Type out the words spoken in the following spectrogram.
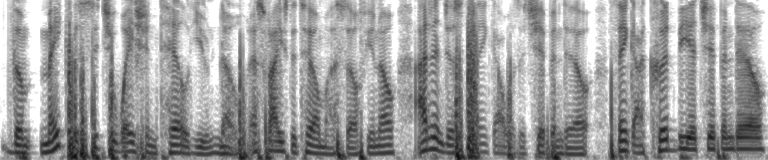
the make the situation tell you no. That's what I used to tell myself, you know. I didn't just think I was a Chippendale, think I could be a Chippendale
